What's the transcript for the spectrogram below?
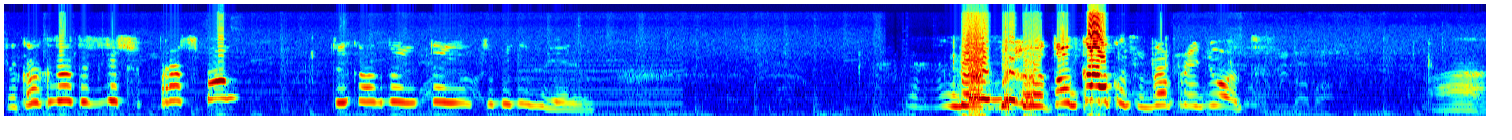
Ты когда-то здесь проспал? Ты когда-то я тебе не верю. Да нет, он как он сюда придет? А,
